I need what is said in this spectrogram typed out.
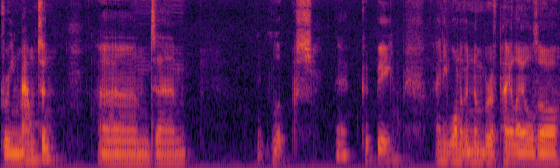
Green Mountain. And um, it looks, yeah, could be any one of a number of pale ales or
